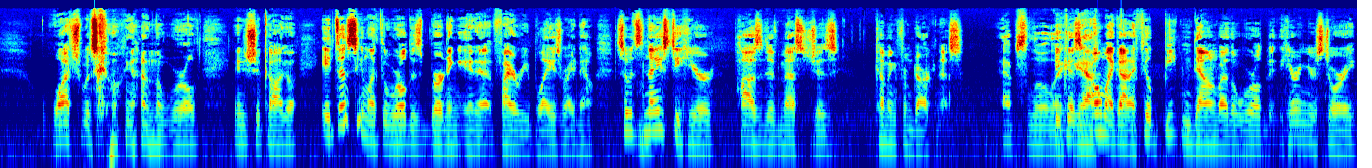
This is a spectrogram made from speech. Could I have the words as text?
watch what's going on in the world in Chicago, it does seem like the world is burning in a fiery blaze right now. So it's mm-hmm. nice to hear positive messages coming from darkness. Absolutely. Because, yeah. oh my God, I feel beaten down by the world, but hearing your story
